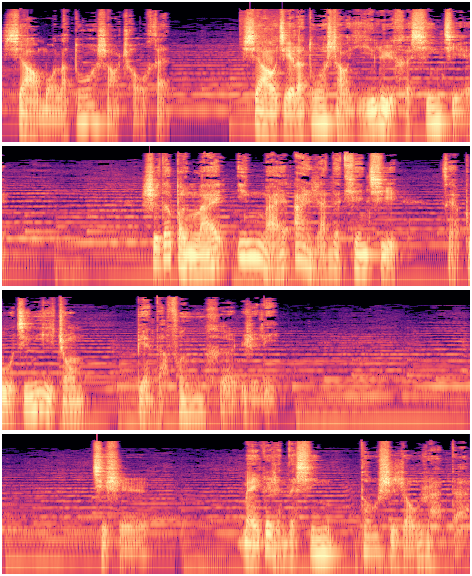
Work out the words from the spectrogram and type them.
消磨了多少仇恨。消解了多少疑虑和心结，使得本来阴霾黯然的天气，在不经意中变得风和日丽。其实，每个人的心都是柔软的，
